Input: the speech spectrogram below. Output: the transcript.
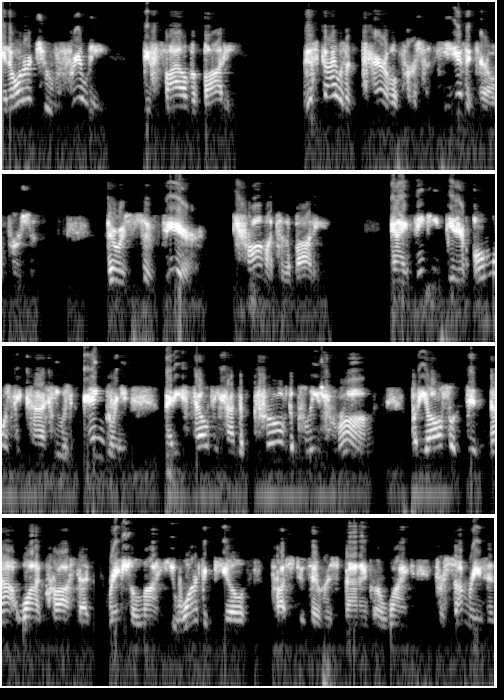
in order to really defile the body. This guy was a terrible person. He is a terrible person. There was severe trauma to the body. And I think he did it almost because he was angry that he felt he had to prove the police wrong, but he also did not want to cross that racial line. He wanted to kill prostitutes that were Hispanic or white. For some reason,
